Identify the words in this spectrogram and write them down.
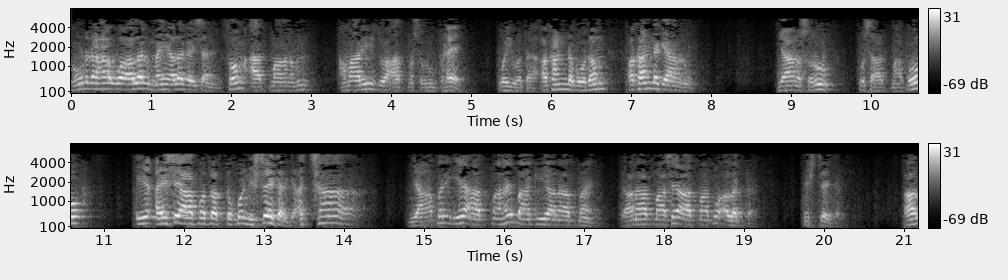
ढूंढ रहा, वो अलग, मैं अलग, ऐसा नहीं। स्वम आत्मान, हमारी जो आत्मस्वरूप है, वही होता है। अखंड बोधम अखंड ज्ञान रूप। ज्ञान स्वरूप, उस आत्मा को, ये ऐसे आत्म तत्व को निश्चय करके अच्छा यहाँ पर ये आत्मा है, बाकी अनात्मा है। अनात्मा से आत्मा को अलग कर। निश्चय कर। अब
